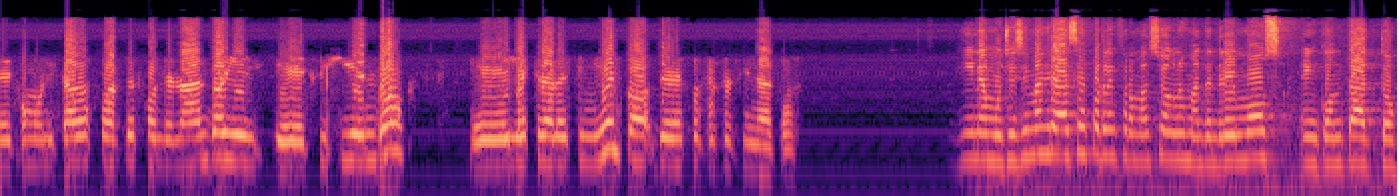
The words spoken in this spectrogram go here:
eh, comunicados fuertes condenando y exigiendo el esclarecimiento de estos asesinatos. Regina, muchísimas gracias por la información. Nos mantendremos en contacto.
